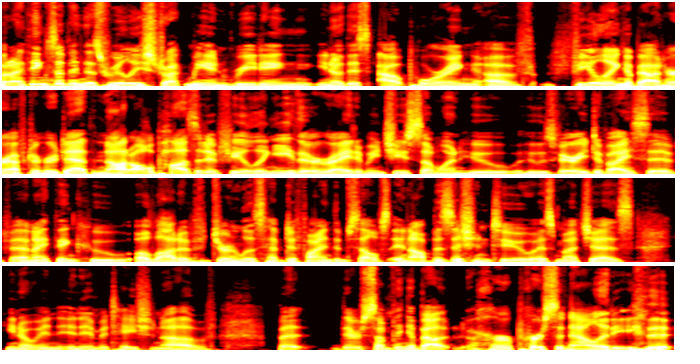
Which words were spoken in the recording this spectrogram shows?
But I think something that's really struck me in reading, you know, this outpouring of feeling about her after her death, not all positive feeling either, right? I mean, she's someone who who's very divisive and I think who a lot of journalists have defined themselves in opposition to as much as, you know, in, in imitation of but there's something about her personality, the,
